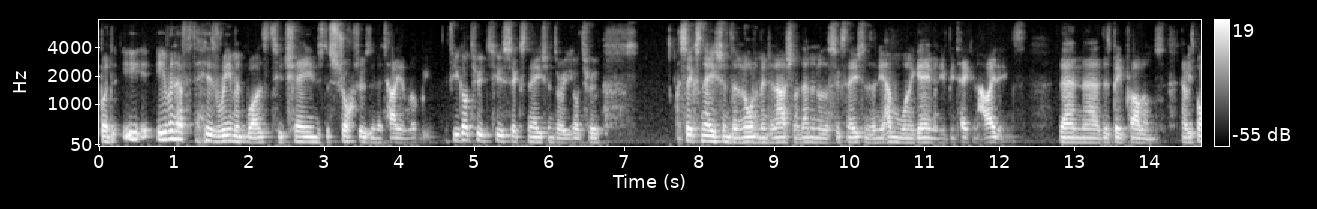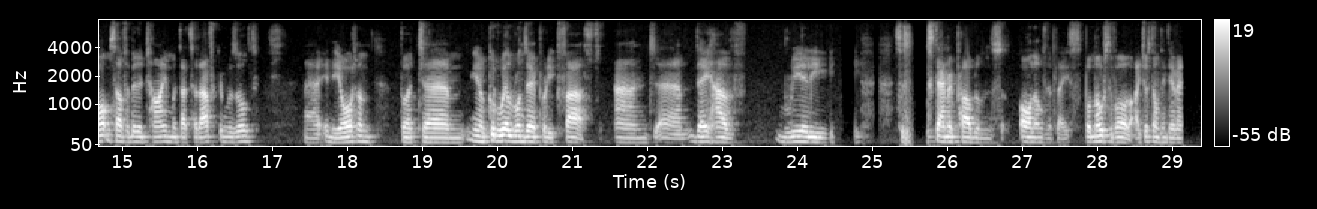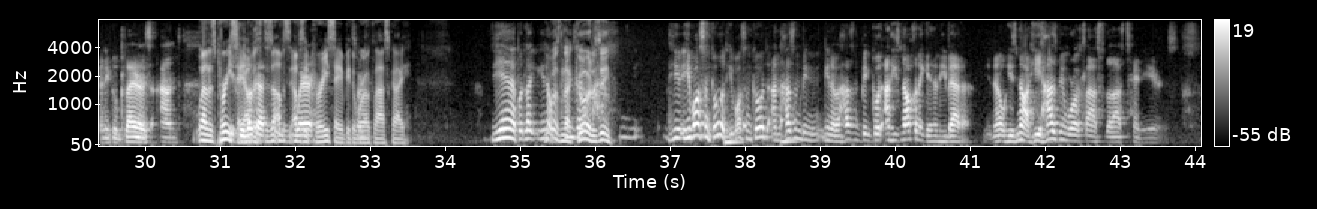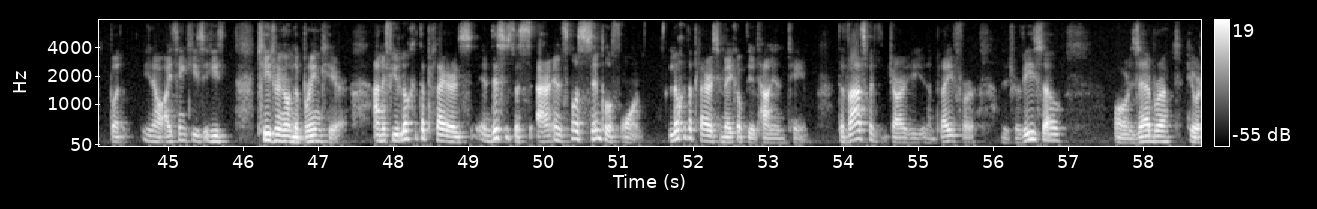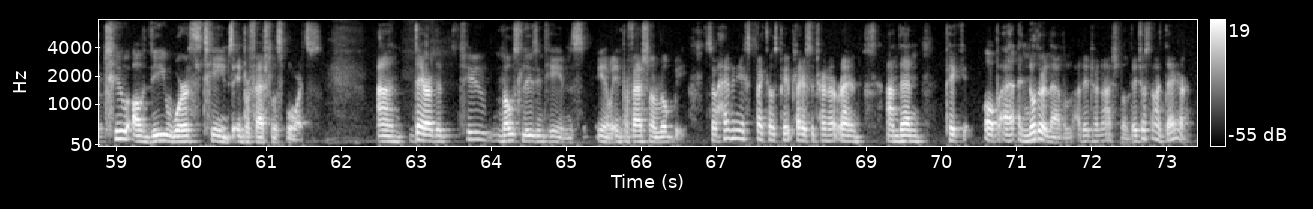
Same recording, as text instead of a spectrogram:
But he, even if his remit was to change the structures in Italian rugby, if you go through two Six Nations or you go through Six Nations and an autumn international, and then another Six Nations, and you haven't won a game and you've been taking hidings, then uh, there's big problems. Now he's bought himself a bit of time with that South African result uh, in the autumn, but um, you know goodwill runs out pretty fast, and um, they have really systemic problems all over the place. But most of all, I just don't think they have any good players. And well, it's if you Parisse. look Obviously, at obviously, where- obviously Parisse would be the world class guy. Yeah, but like you know, he wasn't that good, are- is he? He, he wasn't good. He wasn't good, and hasn't been you know hasn't been good, and he's not going to get any better. You know, he's not. He has been world class for the last ten years, but you know I think he's he's teetering on the brink here. And if you look at the players, and this is the, uh, in its most simple form, look at the players who make up the Italian team. The vast majority of them play for the Treviso or Zebre, who are two of the worst teams in professional sports and they are the two most losing teams, you know, in professional rugby. So how can you expect those players to turn it around and then pick up a, another level at international? They just aren't there.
